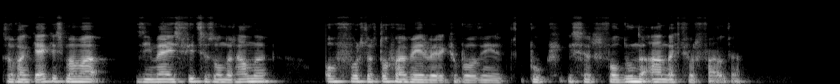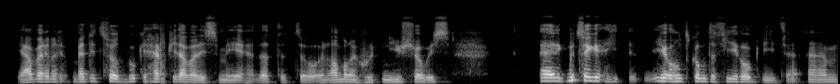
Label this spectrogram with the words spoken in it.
Zo van, kijk eens mama, zie mij eens fietsen zonder handen. Of wordt er toch wel weerwerk geboden in het boek? Is er voldoende aandacht voor fouten? Ja, Werner, bij dit soort boeken heb je dat wel eens meer. Dat het een, allemaal een goed nieuwsshow is. En ik moet zeggen, je ontkomt het hier ook niet. Hè. Ehm,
